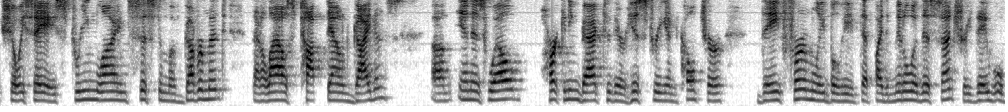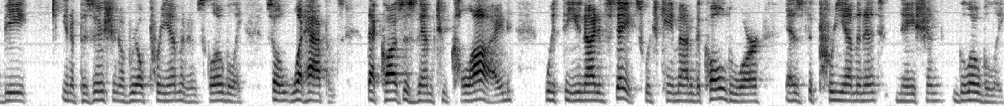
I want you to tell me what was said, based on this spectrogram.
shall we say, a streamlined system of government that allows top down guidance, um, and as well harkening back to their history and culture, they firmly believe that by the middle of this century, they will be in a position of real preeminence globally. So, what happens? That causes them to collide with the United States, which came out of the Cold War as the preeminent nation globally.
